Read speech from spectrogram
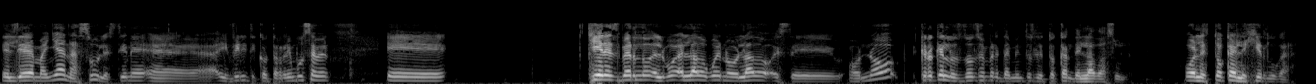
el día de mañana, azules. Tiene eh, Infinity contra Rainbow Seven. Eh, ¿Quieres verlo el, lado bueno o el lado este o no? Creo que los dos enfrentamientos le tocan del lado azul. O les toca elegir lugar.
